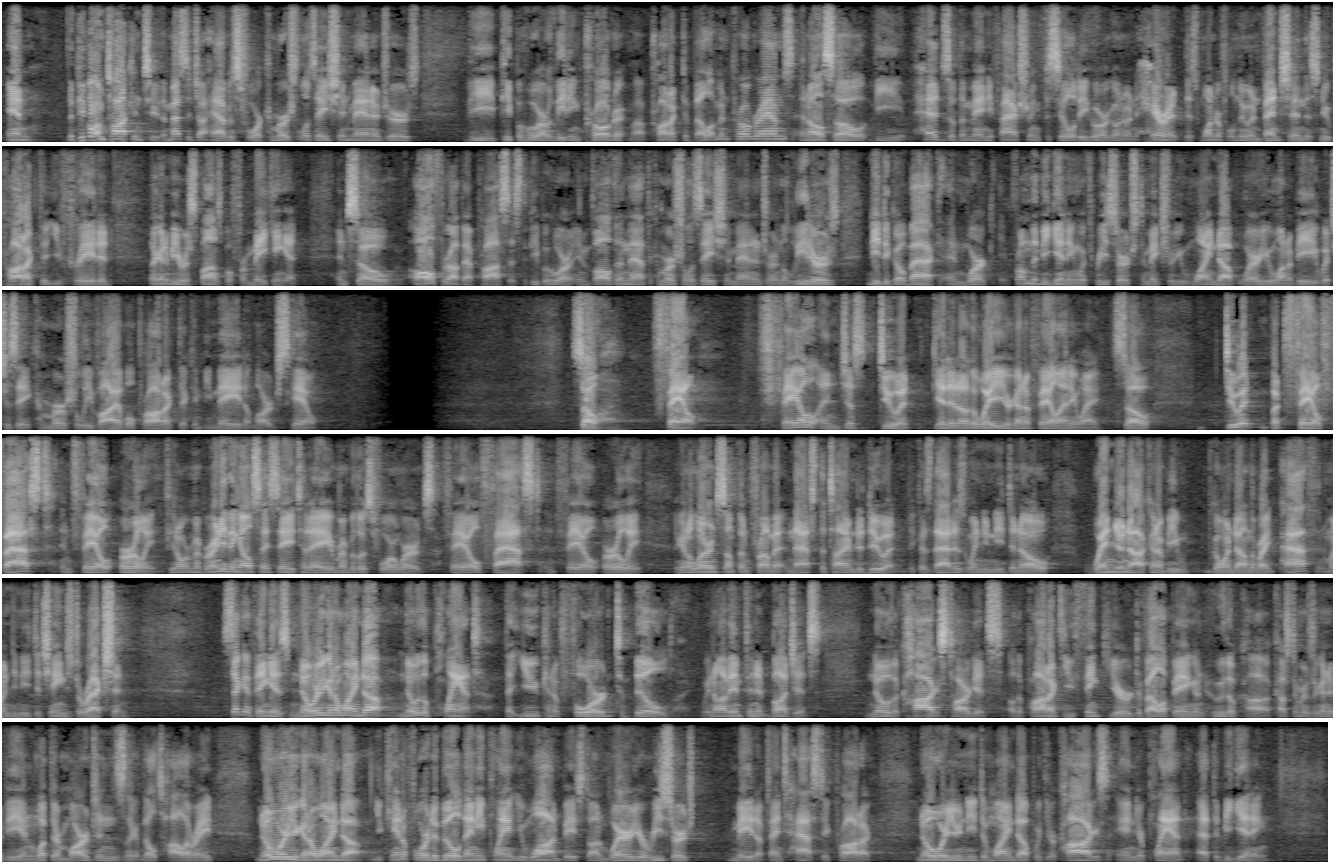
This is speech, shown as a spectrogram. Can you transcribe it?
And the people I'm talking to, the message I have is for commercialization managers, the people who are leading product, uh, product development programs, and also the heads of the manufacturing facility who are going to inherit this wonderful new invention, this new product that you've created. They're going to be responsible for making it. And so, all throughout that process, the people who are involved in that, the commercialization manager and the leaders, need to go back and work from the beginning with research to make sure you wind up where you want to be, which is a commercially viable product that can be made at large scale. So, fail. Fail and just do it. Get it out of the way, you're going to fail anyway. So, do it, but fail fast and fail early. If you don't remember anything else I say today, remember those four words fail fast and fail early. You're going to learn something from it, and that's the time to do it because that is when you need to know when you're not going to be going down the right path and when you need to change direction. Second thing is know where you're going to wind up. Know the plant that you can afford to build. We don't have infinite budgets. Know the COGS targets of the product you think you're developing and who the uh, customers are going to be and what their margins they'll tolerate. Know where you're going to wind up. You can't afford to build any plant you want based on where your research made a fantastic product know where you need to wind up with your cogs and your plant at the beginning.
